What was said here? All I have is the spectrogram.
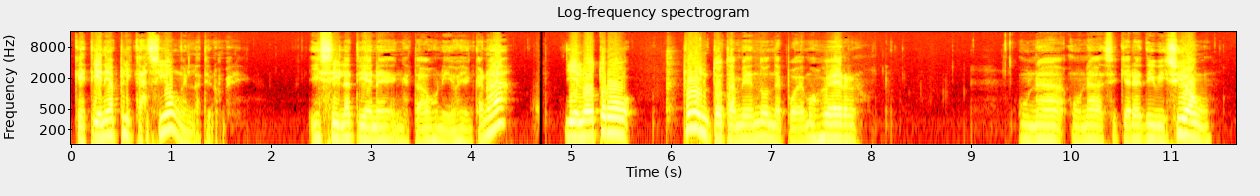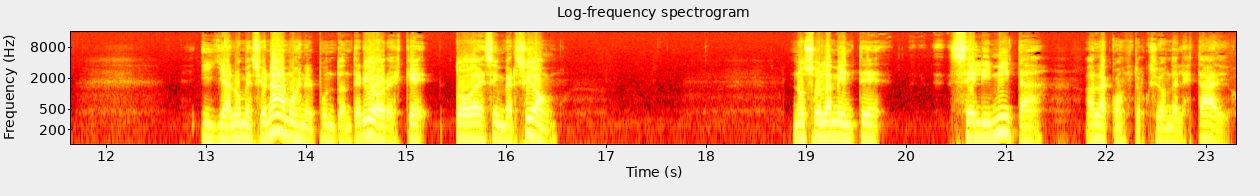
que tiene aplicación en Latinoamérica. Y sí la tiene en Estados Unidos y en Canadá. Y el otro punto también donde podemos ver una, una si quieres, división, y ya lo mencionamos en el punto anterior, es que toda esa inversión no solamente se limita a la construcción del estadio.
